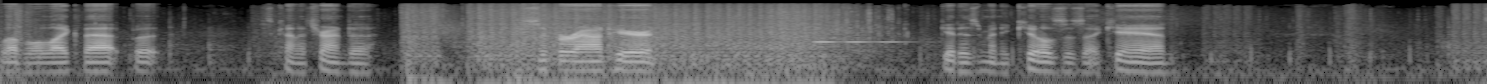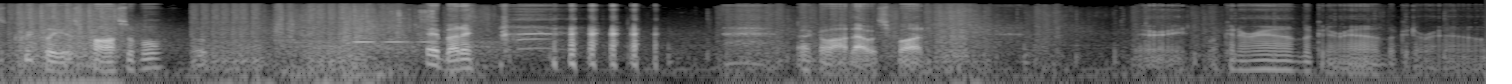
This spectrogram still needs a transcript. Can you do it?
level like that, but just kind of trying to zip around here and get as many kills as I can as quickly as possible. Oh. Hey buddy. Oh, come on, that was fun. Alright, looking around, looking around, looking around.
